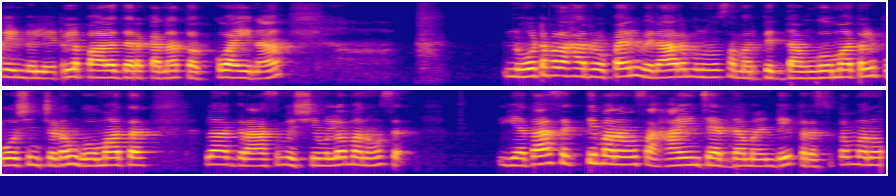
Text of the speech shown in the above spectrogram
రెండు లీటర్ల పాల ధర కన్నా తక్కువ అయినా నూట పదహారు రూపాయల విరాళమును సమర్పిద్దాం. గోమాతలను పోషించడం గోమాతల గ్రాసం విషయంలో మనం యథాశక్తి మనం సహాయం చేద్దామండి. ప్రస్తుతం మనం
